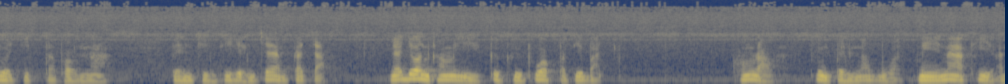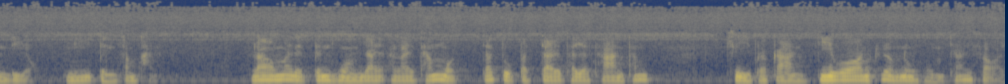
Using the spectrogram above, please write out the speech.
ด้วยจิตภาวนา เป็นสิ่งที่เห็นแจ้งกระจับ และย่นเข้ามาอีกก็คือพวกปฏิบัติ ของเราซึ่งเป็นนักบวชมีหน้าที่อันเดียวนี้เป็นสำคัญ เราไม่ได้เป็นห่วงใยอะไรทั้งหมดจะตุปัจจัยทายทานทั้งสี่ประการกีวรเครื่องนุ่งห่มใช้สอย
